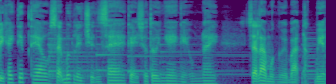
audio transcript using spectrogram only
Vị khách tiếp theo sẽ bước lên chuyến xe kể cho tôi nghe ngày hôm nay, sẽ là một người bạn đặc biệt.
